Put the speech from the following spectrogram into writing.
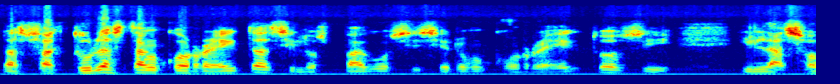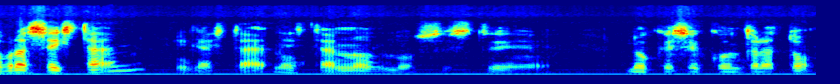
las facturas están correctas y los pagos se hicieron correctos y, y las obras ahí están, y ahí están, ahí están los, este, lo que se contrató.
